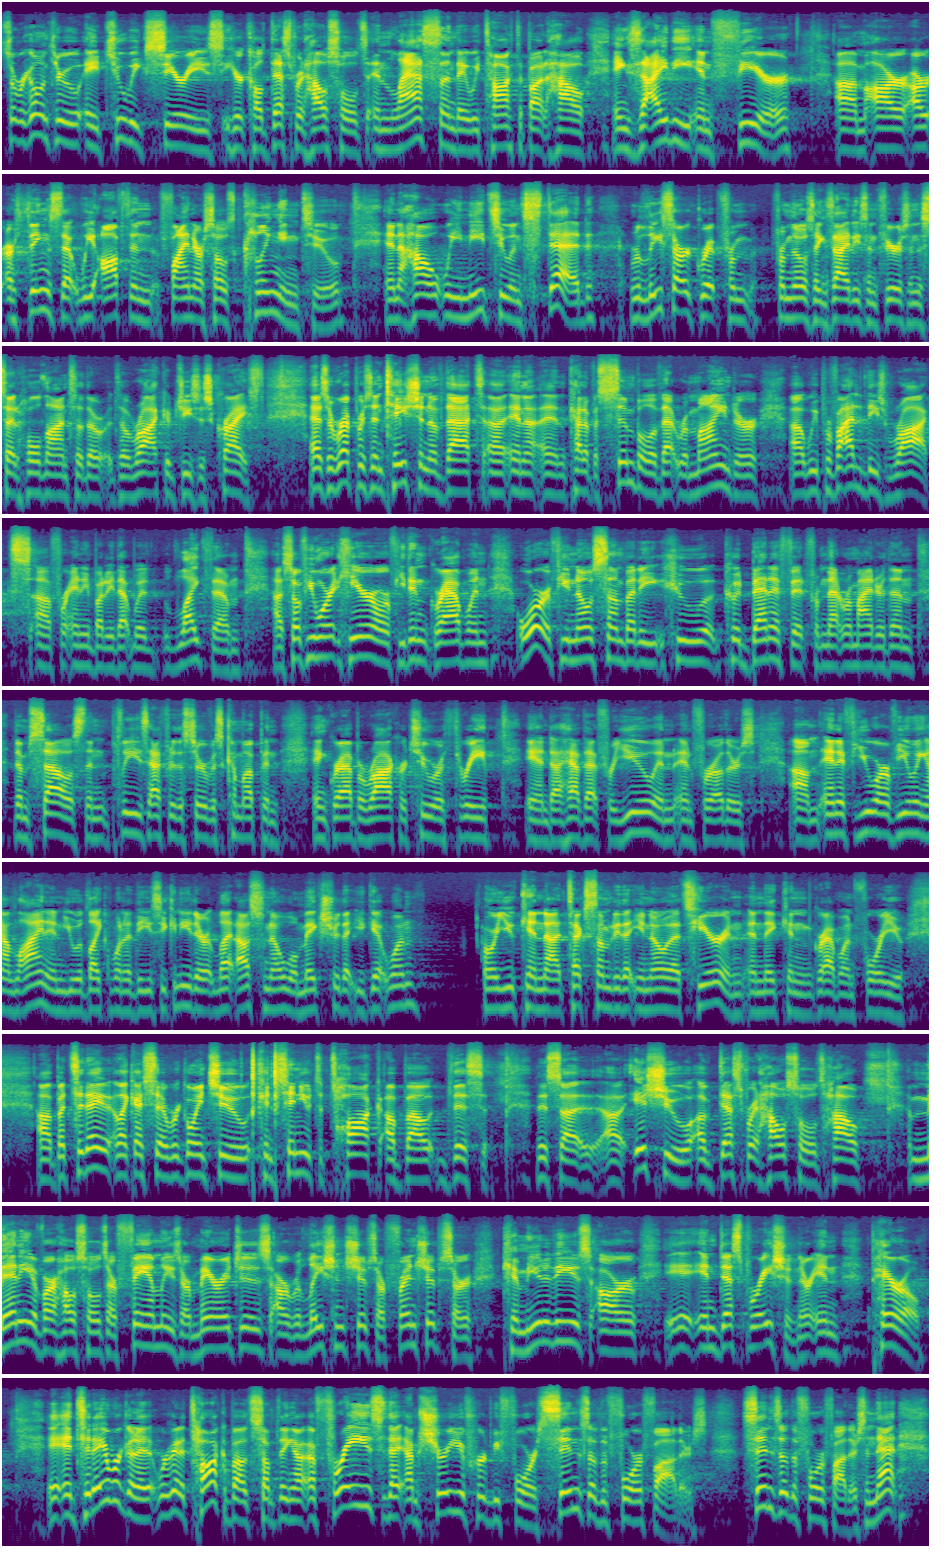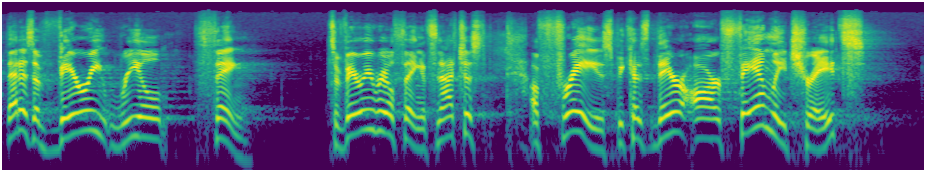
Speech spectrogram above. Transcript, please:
So, we're going through a two week series here called Desperate Households. And last Sunday, we talked about how anxiety and fear um, are, are, are things that we often find ourselves clinging to, and how we need to instead release our grip from, from those anxieties and fears and instead hold on to the, the rock of Jesus Christ. As a representation of that uh, and, a, and, kind of a symbol of that reminder, uh, we provided these rocks uh, for anybody that would like them. Uh, so if you weren't here or if you didn't grab one, or if you know somebody who could benefit from that reminder them, themselves, then please, after the service, come up and, and grab a rock or two or three and uh, have that for you and, and for others. Um, and if you are viewing online and you would like one of these, you can either let us know, we'll make sure that you get one or you can uh, text somebody that you know that's here and, and they can grab one for you. Uh, but today, like I said, we're going to continue to talk about this, this uh, uh, issue of desperate households, how many of our households, our families, our marriages, our relationships, our friendships, our communities are in desperation, they're in peril. And today we're going to we're going to talk about something, a, phrase that I'm sure you've heard before sins of the forefathers. Sins of the forefathers. And that, that is a very real thing. It's a very real thing. It's not just a phrase because there are family traits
